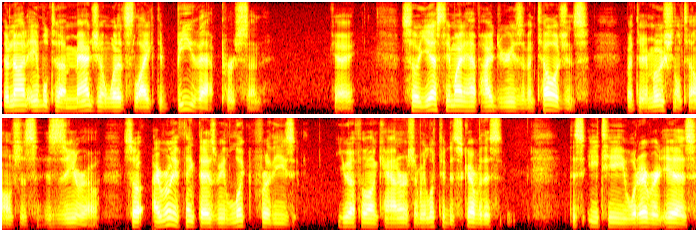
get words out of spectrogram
they're not able to imagine what it's like to be that person. Okay? So yes, they might have high degrees of intelligence, but their emotional intelligence is zero. So I really think that as we look for these UFO encounters or we look to discover this this ET, whatever it is,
